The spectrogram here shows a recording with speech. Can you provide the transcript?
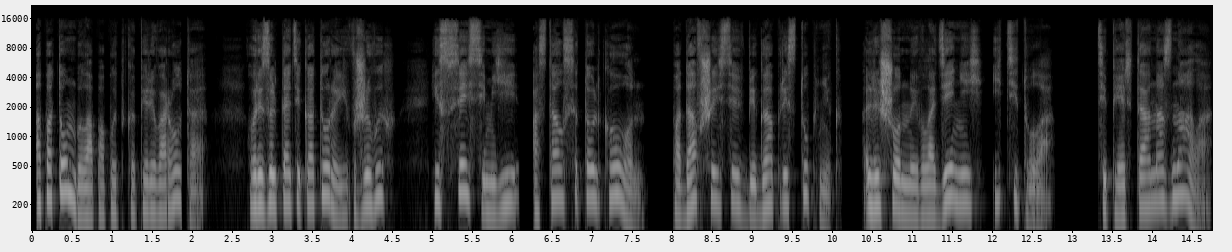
А потом была попытка переворота, в результате которой в живых из всей семьи остался только он, подавшийся в бега преступник, лишенный владений и титула. Теперь-то она знала,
